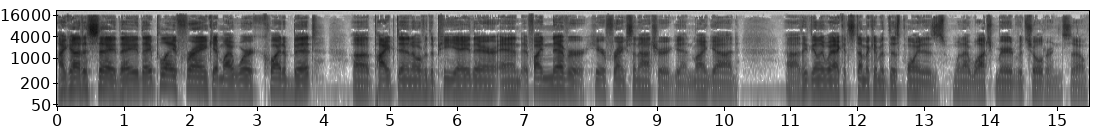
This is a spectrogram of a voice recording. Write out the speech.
I gotta say, they they play Frank at my work quite a bit, uh, piped in over the PA there. And if I never hear Frank Sinatra again, my God, uh, I think the only way I could stomach him at this point is when I watch Married with Children. So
